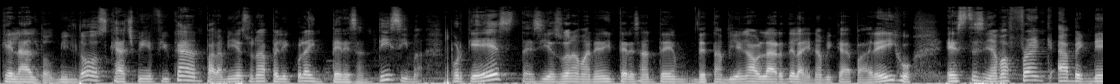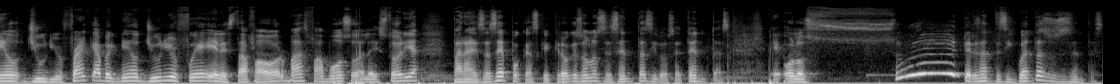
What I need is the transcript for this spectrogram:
que la del 2002, Catch Me If You Can, para mí es una película interesantísima, porque este sí es una manera interesante de, también hablar de la dinámica de padre e hijo. Este se llama Frank Abagnale Jr. Frank Abagnale Jr. fue el estafador más famoso de la historia para esas épocas, que creo que son los 60s y los 70s, eh, o los... Uh, interesantes, 50s o 60s.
